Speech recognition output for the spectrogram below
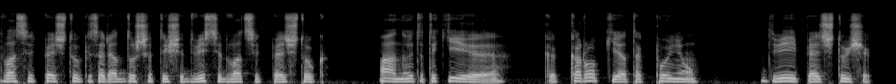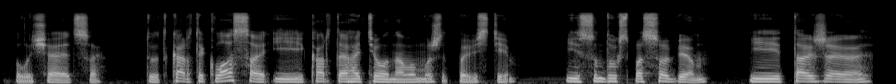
25 штук. Заряд души 1225 штук. А, ну это такие, как коробки, я так понял. 2,5 штучек получается. Тут карты класса и карты Агатиона вам может повести. И сундук с пособием. И также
